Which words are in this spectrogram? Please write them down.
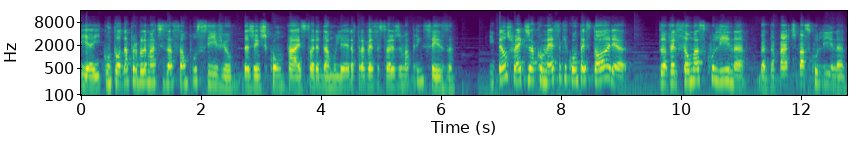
E aí, com toda a problematização possível da gente contar a história da mulher através da história de uma princesa. Então, Shrek já começa que conta a história da versão masculina, da, da, parte masculina,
